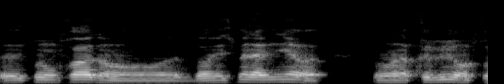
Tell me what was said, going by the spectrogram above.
euh, que l'on fera dans, dans les semaines à venir. euh, on en a prévu entre,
